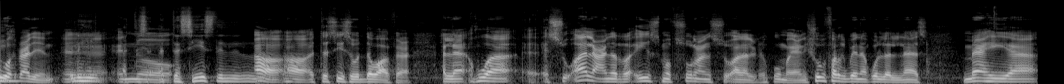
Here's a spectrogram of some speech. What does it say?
بتروح بعدين اللي هي آه، إنه التسييس لل آه آه التسييس والدوافع. هلا هو السؤال عن الرئيس مفصول عن السؤال عن الحكومة. يعني شو الفرق بين أقول للناس ما هي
